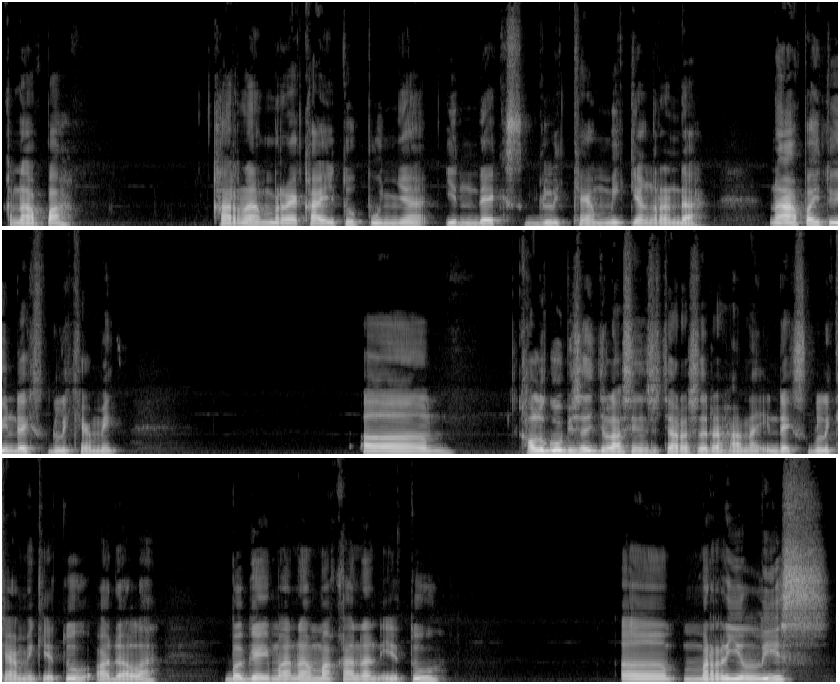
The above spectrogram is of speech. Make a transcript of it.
Kenapa? Karena mereka itu punya indeks glikemik yang rendah. Nah, apa itu indeks glikemik? Um, kalau gue bisa jelasin secara sederhana, indeks glikemik itu adalah bagaimana makanan itu um, merilis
